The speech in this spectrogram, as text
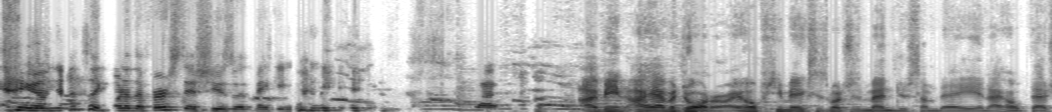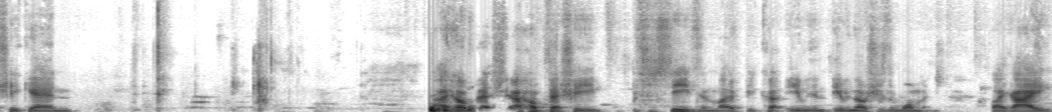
can you know that's like one of the first issues with making money but I mean, I have a daughter. I hope she makes as much as men do someday, and I hope that she can. I hope that she, I hope that she succeeds in life because even even though she's a woman, like I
